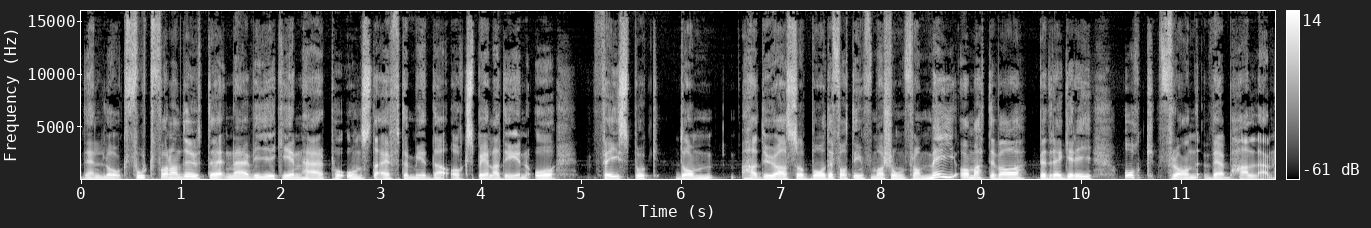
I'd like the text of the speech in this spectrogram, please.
Den låg fortfarande ute när vi gick in här på onsdag eftermiddag och spelade in. Och Facebook, de hade ju alltså både fått information från mig om att det var bedrägeri och från webbhallen.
